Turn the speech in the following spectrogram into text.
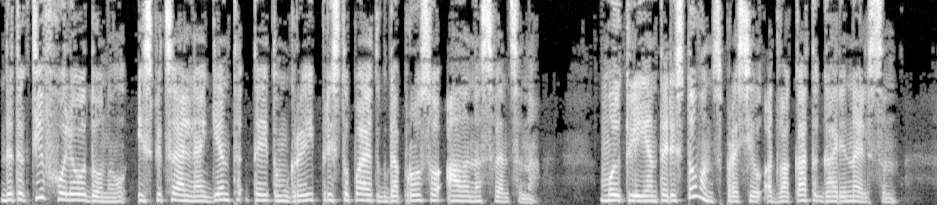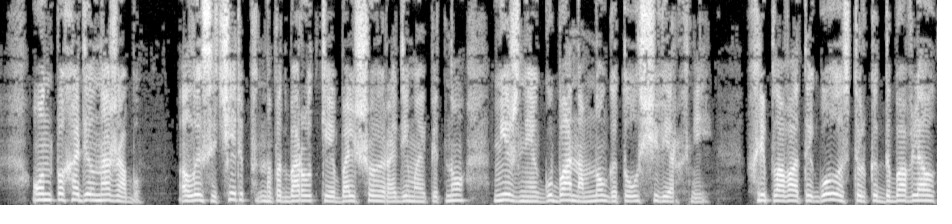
Детектив Холли О'Доннелл и специальный агент Тейтум Грей приступают к допросу Алана Свенсона — «Мой клиент арестован?» — спросил адвокат Гарри Нельсон. Он походил на жабу. Лысый череп, на подбородке большое родимое пятно, нижняя губа намного толще верхней. Хрипловатый голос только добавлял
